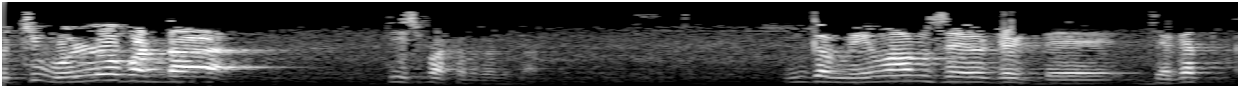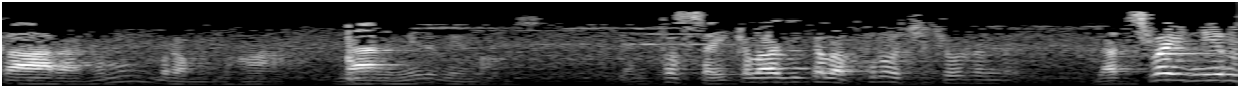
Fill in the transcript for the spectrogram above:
వచ్చి ఒళ్ళో పడ్డా తీసి పక్కన పెడతారు ఇంకా మీమాంస ఏమిటంటే జగత్ కారణం బ్రహ్మ. దాని మీద మీమాంస. ఎంత సైకలాజికల్ అప్రోచ్ చూడండి. That's why Indian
